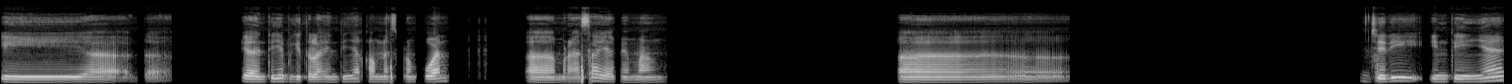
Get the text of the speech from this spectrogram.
iya ya intinya begitulah intinya Komnas Perempuan uh, merasa ya memang uh, jadi intinya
